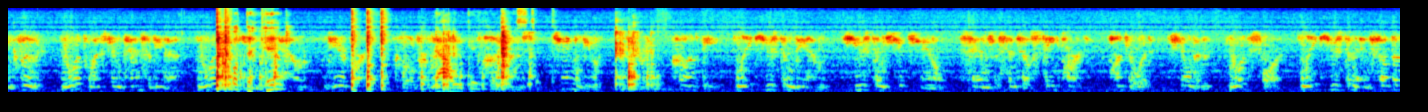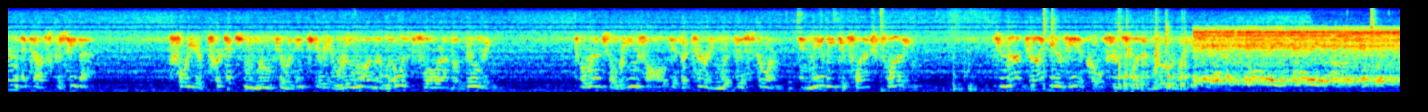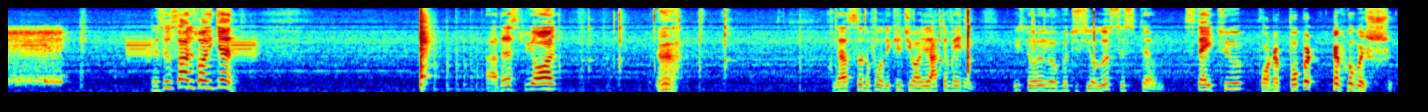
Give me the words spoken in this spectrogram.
Include northwestern Pasadena, What the northwestern hell? Town, Deer Park, Clover Now Lake, we can go Highlands, west. Channelview, Barrett, Crosby, Lake Houston Dam, Houston Ship Channel, San Jacinto State Park, Hunterwood, Sheldon, North Shore, Lake Houston, and southern Atascocita. For your protection, move to an interior room on the lowest floor of a building. Torrential rainfall is occurring with this storm and may lead to flash flooding. Do not drive your vehicle through flooded roadways. This is how you again. Ah, that's your. That's the for the kitchen while you're activating. Install your see your system. Stay tuned for the proper information.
